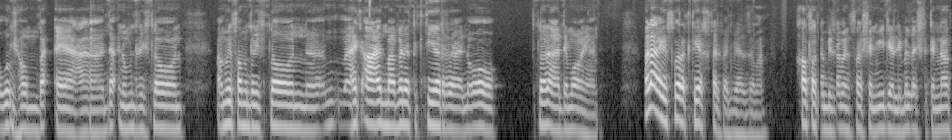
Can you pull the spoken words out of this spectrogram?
وجهه مبقع آه، دقنه مدري شلون. قميصه مدري شلون هيك قاعد مع بنت كتير إنه أوه شلون قاعدة معه يعني. فلا هي الصورة كتير اختلفت بهالزمن خاصة بزمن ال social media اللي بلشت الناس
